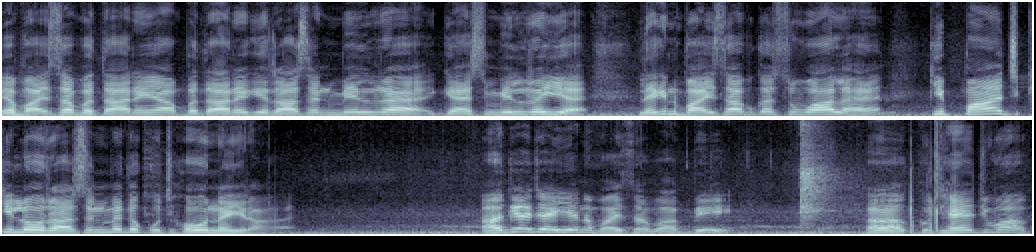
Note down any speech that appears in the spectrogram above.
ये भाई साहब बता रहे हैं आप बता रहे हैं कि राशन मिल रहा है गैस मिल रही है लेकिन भाई साहब का सवाल है कि पाँच किलो राशन में तो कुछ हो नहीं रहा है। आगे जाइए ना भाई साहब आप भी। हाँ कुछ है जवाब?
